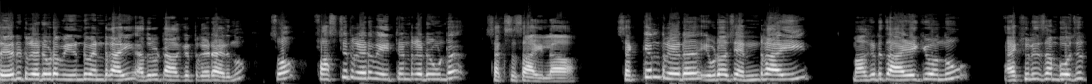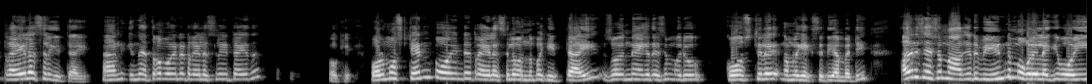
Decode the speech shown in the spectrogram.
തേർഡ് ട്രേഡ് ഇവിടെ വീണ്ടും എന്റർ ആയി. അതൊരു ടാർഗറ്റ് ട്രേഡ് ആയിരുന്നു. So first trade wait and trade കൊണ്ട് സക്സസ് ആയില്ല. സെക്കൻഡ് ട്രേഡ് ഇവിടെ വെച്ച് എന്റർ ആയി. മാർക്കറ്റ് താഴേക്ക് വന്നു. ആക്ച്വലി സംഭവിച്ചത് ട്രയലസിൽ ഹിറ്റായി ഇന്ന് എത്ര പോയിന്റ് ട്രയലസിൽ ഹിറ്റായത് ഓക്കെ ഓൾമോസ്റ്റ് ടെൻ പോയിന്റ് ട്രയലസിൽ വന്നപ്പോൾ ഹിറ്റായി സോ ഇന്ന് ഏകദേശം ഒരു കോസ്റ്റിൽ നമുക്ക് എക്സിറ്റ് ചെയ്യാൻ പറ്റി. അതിനുശേഷം മാർക്കറ്റ് വീണ്ടും മുകളിലേക്ക് പോയി.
